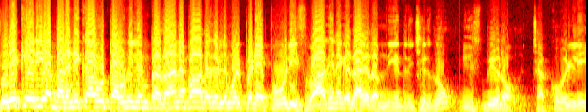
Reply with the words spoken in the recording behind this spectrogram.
തിരക്കേറിയ ഭരണിക്കാവ് ടൗണിലും പ്രധാന പാതകളിലും ഉൾപ്പെടെ പോലീസ് വാഹന ഗതാഗതം നിയന്ത്രിച്ചിരുന്നു. ന്യൂസ് ബ്യൂറോ ചക്കുവള്ളി.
